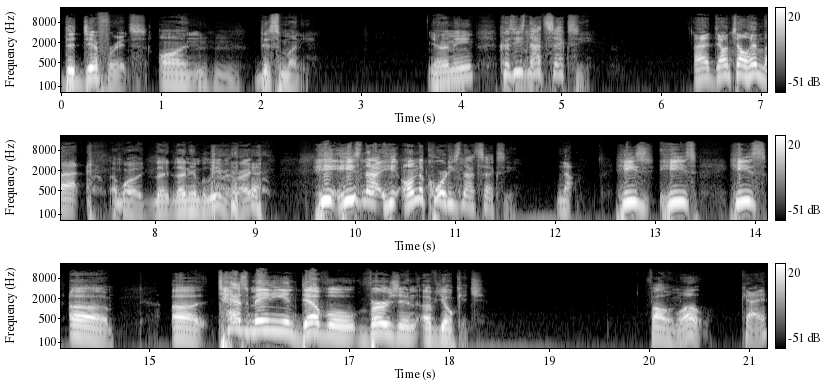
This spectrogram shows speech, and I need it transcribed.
the difference on mm-hmm. this money. You know what I mm-hmm. mean? Cuz he's mm-hmm. not sexy. Uh, don't tell him that. Uh, Well, let, let him believe it, right? he he's not he on the court he's not sexy. no. He's he's he's uh uh Tasmanian devil version of Jokic. Follow me. Whoa. Okay.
